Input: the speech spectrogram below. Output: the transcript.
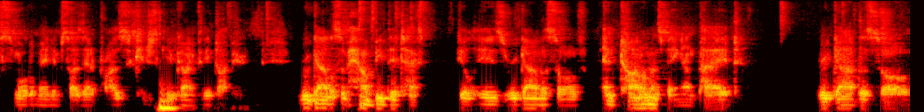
small to medium sized enterprises can just keep going for the entire period, regardless of how big their tax bill is, regardless of entitlements being unpaid, regardless of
